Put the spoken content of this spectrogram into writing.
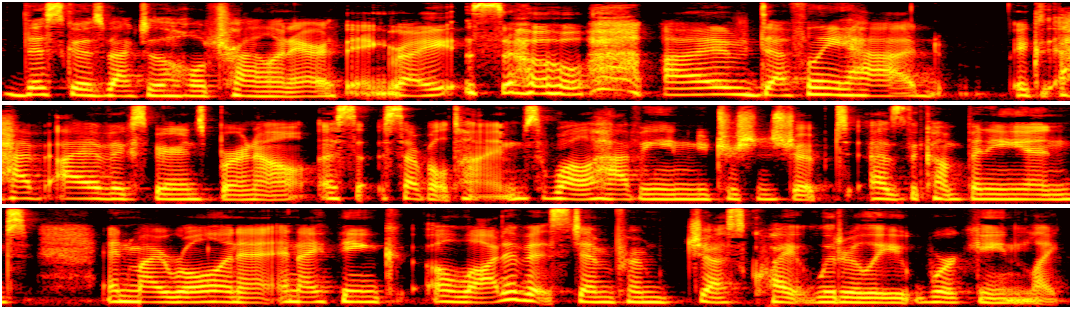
this goes back to the whole trial and error thing, right? So I've definitely had have I have experienced burnout several times while having nutrition stripped as the company and and my role in it. And I think a lot of it stemmed from just quite literally working like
